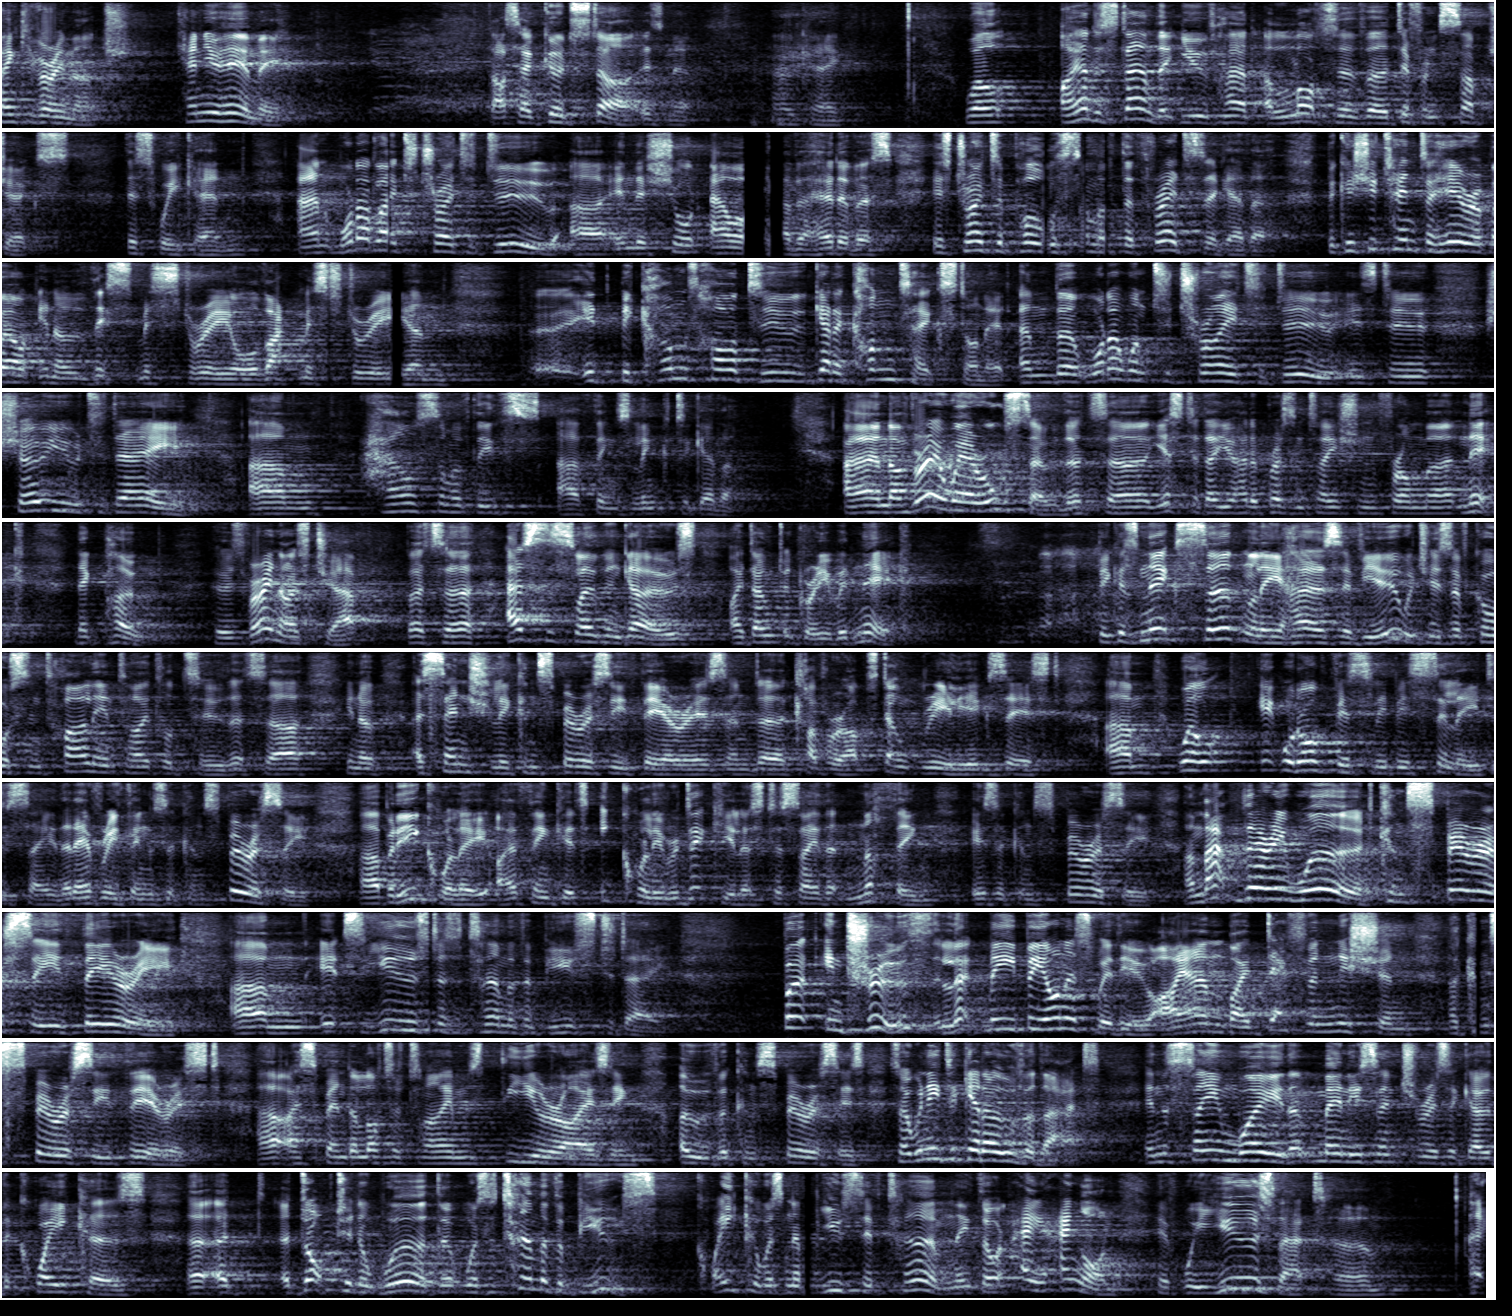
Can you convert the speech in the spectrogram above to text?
Thank you very much. Can you hear me? That's a good start, isn't it? Okay. Well, I understand that you've had a lot of uh, different subjects this weekend, and what I'd like to try to do uh, in this short hour we have ahead of us is try to pull some of the threads together, because you tend to hear about, you know, this mystery or that mystery, and uh, it becomes hard to get a context on it. And uh, what I want to try to do is to show you today um, how some of these uh, things link together. And I'm very aware also that uh, yesterday you had a presentation from uh, Nick, Nick Pope, who's a very nice chap, but uh, as the slogan goes, I don't agree with Nick. Because Nick certainly has a view, which is, of course, entirely entitled to, that, uh, you know, essentially conspiracy theories and uh, cover ups don't really exist. Um, well, it would obviously be silly to say that everything's a conspiracy, uh, but equally, I think it's equally ridiculous to say that nothing is a conspiracy. And that very word, conspiracy theory, um, it's used as a term of abuse today. But in truth, let me be honest with you, I am by definition a conspiracy theorist. Uh, I spend a lot of times theorizing over conspiracies. So we need to get over that. In the same way that many centuries ago the Quakers uh, ad- adopted a word that was a term of abuse. Quaker was an abusive term. They thought, hey, hang on, if we use that term,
